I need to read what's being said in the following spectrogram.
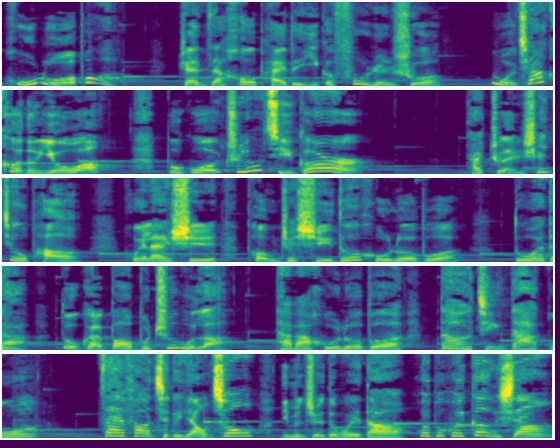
胡萝卜，站在后排的一个妇人说：“我家可能有啊，不过只有几根儿。他转身就跑，回来时捧着许多胡萝卜，多的都快抱不住了。他把胡萝卜倒进大锅，再放几个洋葱，你们觉得味道会不会更香？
